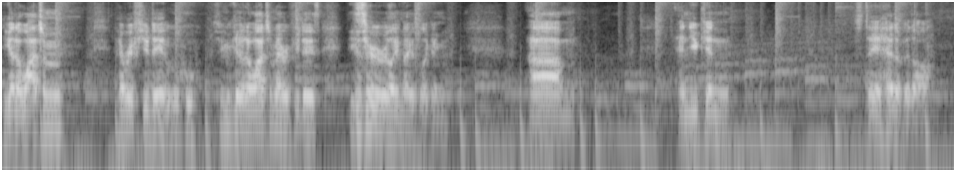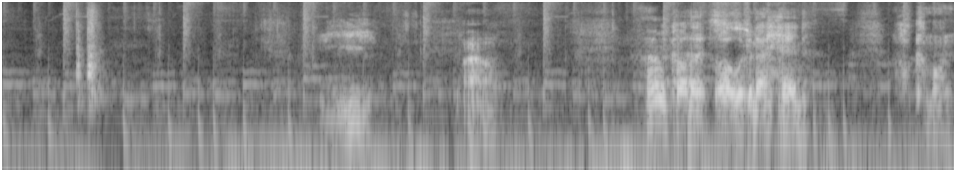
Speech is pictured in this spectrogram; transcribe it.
you gotta watch them every few days. Ooh, you gotta watch them every few days. These are really nice looking. Um, and you can stay ahead of it all. Yee. Wow. I would call that. That's Oh, look at that head. Come on.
